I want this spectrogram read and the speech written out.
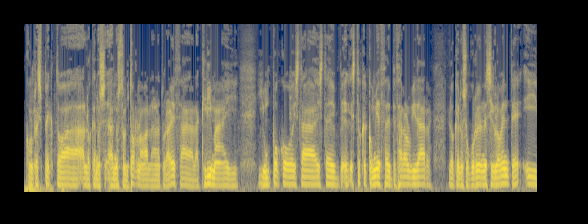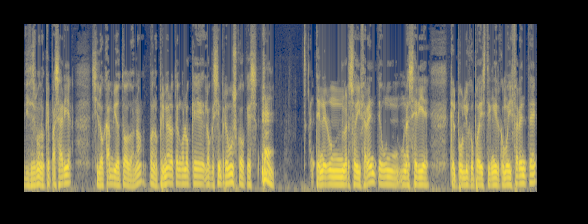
con respecto a, lo que a nuestro entorno, a la naturaleza, al clima y, un poco esta, este, esto que comienza a empezar a olvidar lo que nos ocurrió en el siglo XX y dices, bueno, ¿qué pasaría si lo cambio todo? ¿no? Bueno, primero tengo lo que, lo que siempre busco, que es tener un universo diferente, una serie que el público puede distinguir como diferente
